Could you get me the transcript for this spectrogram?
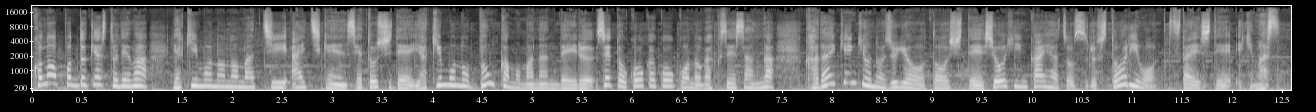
このポッドキャストでは焼き物の町愛知県瀬戸市で焼き物文化も学んでいる瀬戸工科高校の学生さんが課題研究の授業を通して商品開発をするストーリーをお伝えしていきます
